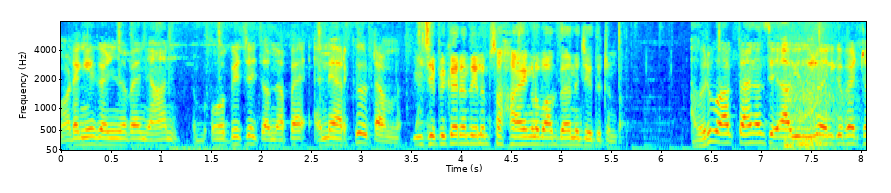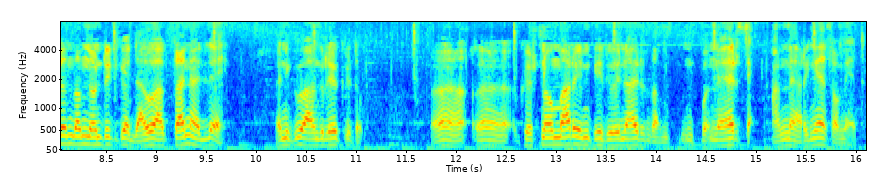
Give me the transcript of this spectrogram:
മുടങ്ങി കഴിഞ്ഞപ്പോൾ ഞാൻ ഓഫീസിൽ ചെന്നപ്പോൾ എന്നെ ഇറക്കി വിട്ടാണ്. ബി ജെ പിക്കാർ എന്തെങ്കിലും സഹായങ്ങൾ വാഗ്ദാനം ചെയ്തിട്ടുണ്ടോ? അവർ വാഗ്ദാനം ഇന്നും എനിക്ക് പറ്റും തന്നുകൊണ്ടിരിക്കല്ല അത് വാഗ്ദാനമല്ലേ എനിക്ക് ബാങ്കിലേക്ക് കിട്ടും. കൃഷ്ണകുമാർ എനിക്ക് ഇരുപതിനായിരം തന്നു. നേരത്തെ അന്ന് ഇറങ്ങിയ സമയത്ത്.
